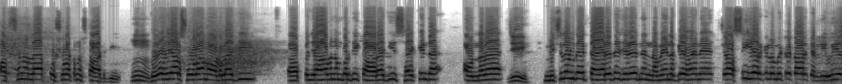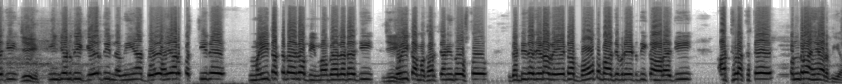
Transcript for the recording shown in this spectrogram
ਆਪਸ਼ਨਲ ਹੈ ਪੁਸ਼ ਬਟਨ ਸਟਾਰਟ ਜੀ। ਹੂੰ। 2016 ਮਾਡਲ ਹੈ ਜੀ ਪੰਜਾਬ ਨੰਬਰ ਦੀ ਕਾਰ ਹੈ ਜੀ ਸੈਕਿੰਡ ਓਨਰ ਹੈ। ਜੀ। ਮਿਚਲਨ ਦੇ ਟਾਇਰ ਇਹਦੇ ਜਿਹੜੇ ਨੇ ਨਵੇਂ ਲੱਗੇ ਹੋਏ ਨੇ 84000 ਕਿਲੋਮੀਟਰ ਕਾਰ ਚੱਲੀ ਹੋਈ ਹੈ ਜੀ। ਜੀ। ਇੰਜਨ ਦੀ ਗੇਅਰ ਦੀ ਨਵੀਂ ਹੈ 2025 ਦੇ ਮਈ ਤੱਕ ਦਾ ਇਹਦਾ ਬੀਮਾ ਵੈਲਿਡ ਹੈ ਜੀ। ਜੀ। ਕੋਈ ਕੰਮ ਖਰਚਾ ਨਹੀਂ ਦੋਸਤੋ। ਗੱਡੀ ਦਾ ਜਿਹੜਾ ਰੇਟ ਆ ਬਹੁਤ ਵਾਜਬ ਰੇਟ ਦੀ ਕਾਰ ਹੈ ਜੀ। 8 ਲੱਖ ਤੇ 15000 ਰੁਪਇਆ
